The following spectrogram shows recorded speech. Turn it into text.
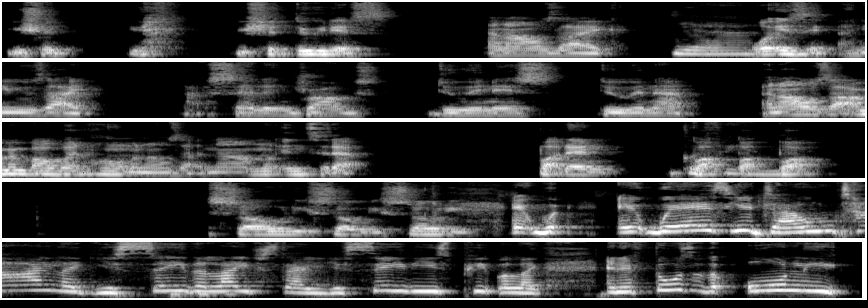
you should, you should do this. And I was like, Yeah. what is it? And he was like, like selling drugs, doing this, doing that. And I was like, I remember I went home and I was like, no, I'm not into that. But then, Good but but but slowly, slowly, slowly. It it wears you down, Ty. Like you see the lifestyle, you see these people, like, and if those are the only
